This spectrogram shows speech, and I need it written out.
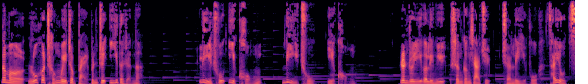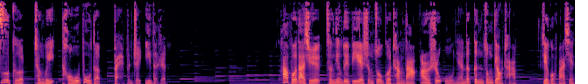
那么，如何成为这百分之一的人呢？立出一孔。立出一孔，认准一个领域深耕下去，全力以赴，才有资格成为头部的百分之一的人。哈佛大学曾经对毕业生做过长达二十五年的跟踪调查，结果发现，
